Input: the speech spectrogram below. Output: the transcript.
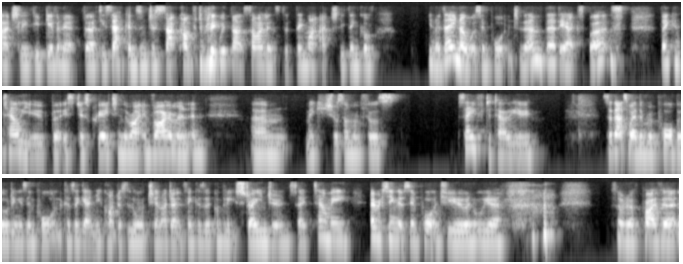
actually if you'd given it 30 seconds and just sat comfortably with that silence that they might actually think of you know they know what's important to them. They're the experts. They can tell you but it's just creating the right environment and um, making sure someone feels safe to tell you so that's where the rapport building is important because again you can't just launch in i don't think as a complete stranger and say tell me everything that's important to you and all your sort of private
